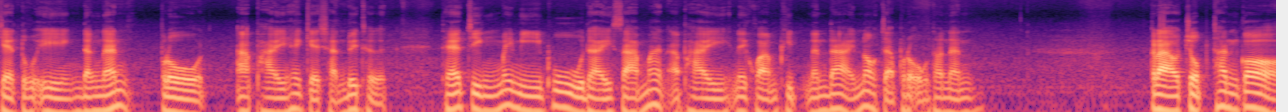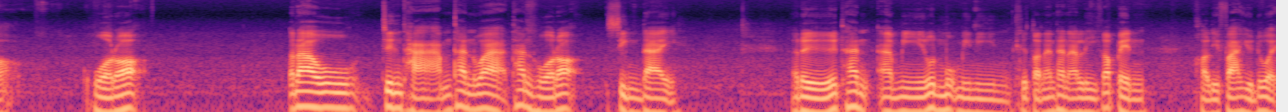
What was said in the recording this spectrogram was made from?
แก่ตัวเอง ดังนั้นโปรดอภัยให้แก่ฉันด้วยเถิด แท้จริงไม่มีผู้ใดสามารถอภัยในความผิดนั้นได้นอกจากพระองค์เท่านั้น กล่าวจบท่านก็หัวเราะ เราจึงถามท่านว่าท่านหัวเราะสิ่งใด หรือท่านอามีรุ่นมุมินีน คือตอนนั้นท่านอาลีก็เป็นคอลิฟ้าอยู่ด้วย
